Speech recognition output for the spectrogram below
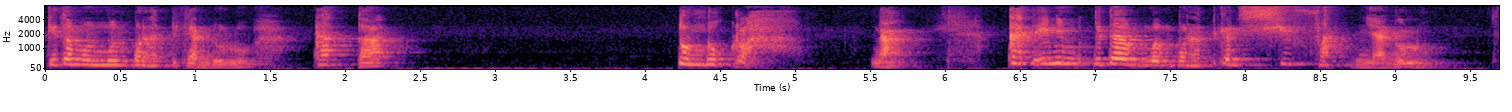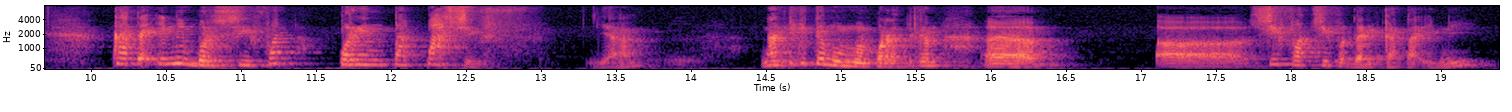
Kita memperhatikan dulu kata tunduklah. Nah, kata ini kita memperhatikan sifatnya dulu. Kata ini bersifat perintah pasif, ya. Nanti kita mau memperhatikan uh, uh, sifat-sifat dari kata ini.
